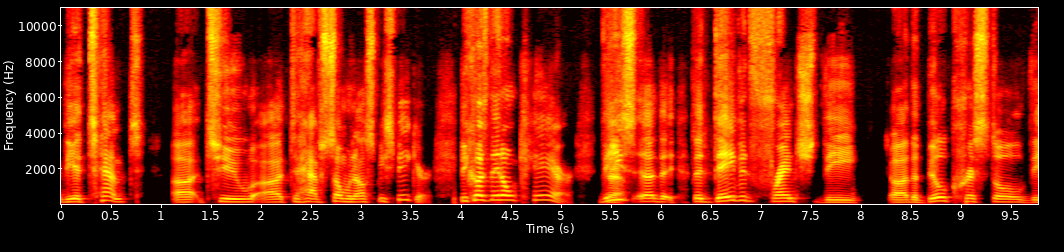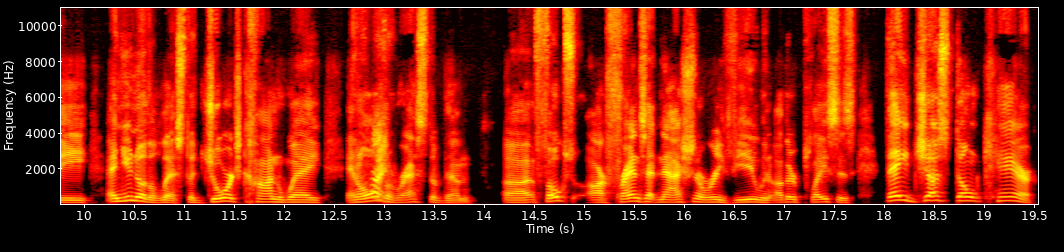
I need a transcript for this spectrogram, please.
the attempt uh, to uh, to have someone else be speaker because they don't care. These yeah. uh, the the David French, the uh, the Bill Kristol, the and you know the list, the George Conway, and all right. the rest of them. Uh, folks, our friends at National Review and other places, they just don't care.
